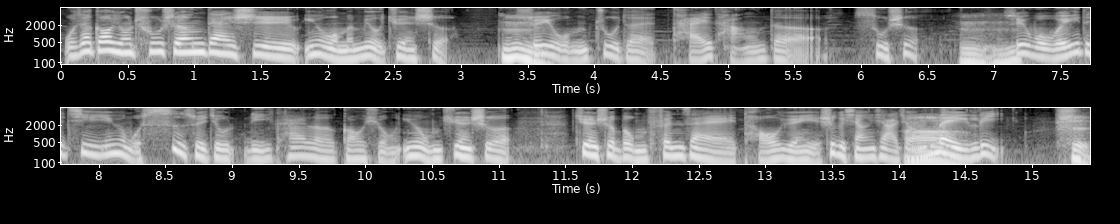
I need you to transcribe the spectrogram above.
我在高雄出生，但是因为我们没有眷舍，嗯，所以我们住在台糖的。宿舍，嗯，所以我唯一的记忆，因为我四岁就离开了高雄，因为我们眷舍，眷舍被我们分在桃园，也是个乡下，叫内坜，是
